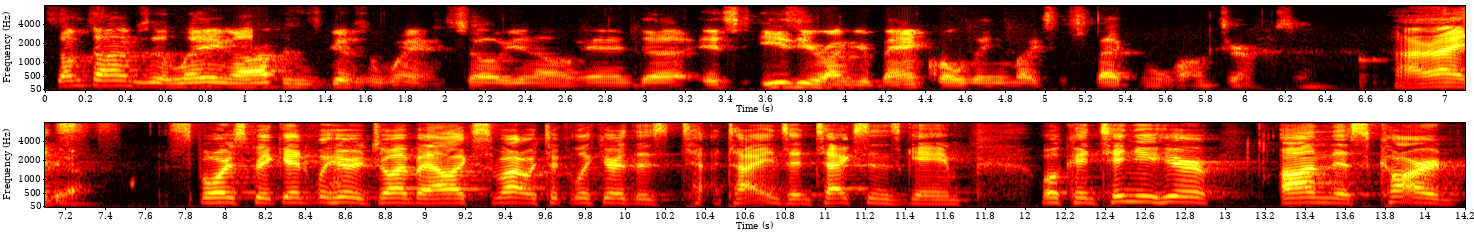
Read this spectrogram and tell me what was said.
sometimes the laying off is as good as a win. So you know, and uh, it's easier on your bankroll than you might suspect in the long term. So, All right. Yeah. Sports Pick Info here, joined by Alex Smart. We took a look here at this t- Titans and Texans game. We'll continue here on this card.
